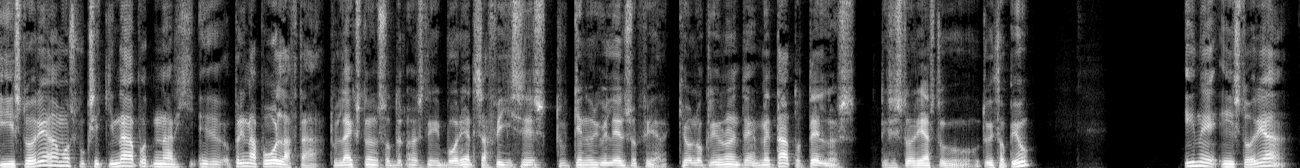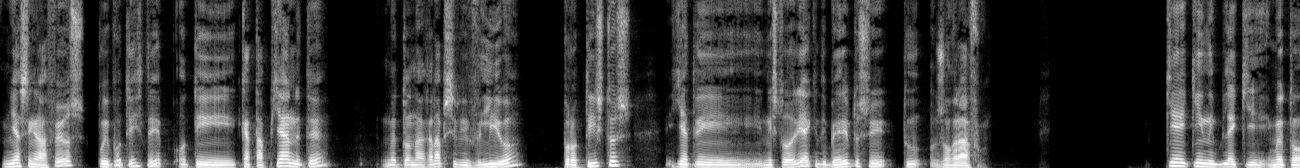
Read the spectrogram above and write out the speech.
Η ιστορία όμως που ξεκινά από την αρχή, ε, πριν από όλα αυτά, τουλάχιστον στην πορεία της αφήγησης του καινούργιου Λέριου Σοφία και ολοκληρώνεται μετά το τέλος της ιστορίας του, του ηθοποιού, είναι η ιστορία μιας συγγραφέως που υποτίθεται ότι καταπιάνεται με το να γράψει βιβλίο πρωτίστως για την ιστορία και την περίπτωση του ζωγράφου. Και εκείνη μπλέκει με το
